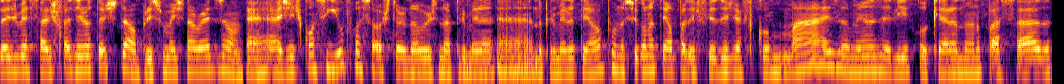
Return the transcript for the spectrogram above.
adversários fazerem o touchdown, principalmente na red zone. É, a gente conseguiu forçar os turnovers na primeira, é, no primeiro tempo. No segundo tempo, a defesa já ficou mais ou menos ali o que era no ano passado.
